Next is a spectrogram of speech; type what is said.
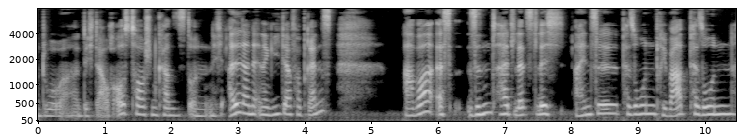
du äh, dich da auch austauschen kannst und nicht all deine Energie da verbrennst. Aber es sind halt letztlich Einzelpersonen, Privatpersonen,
